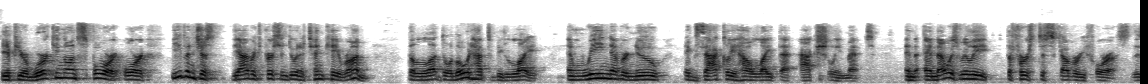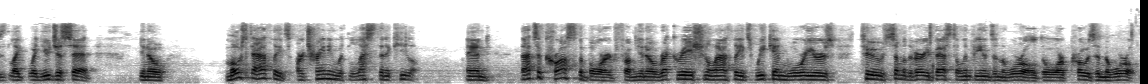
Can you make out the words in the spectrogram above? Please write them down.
If you're working on sport or even just the average person doing a 10K run, the, the load had to be light. And we never knew exactly how light that actually meant. And, and that was really the first discovery for us. Like what you just said, you know, most athletes are training with less than a kilo. And that's across the board from, you know, recreational athletes, weekend warriors to some of the very best Olympians in the world or pros in the world.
